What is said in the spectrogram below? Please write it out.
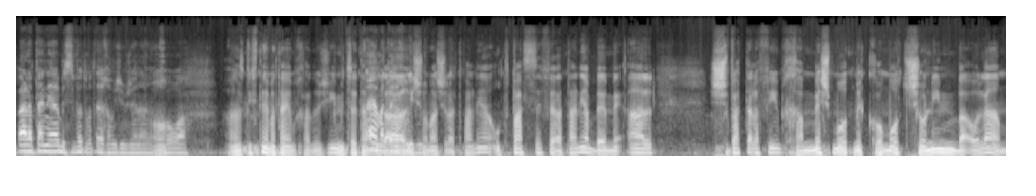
בעל התניא היה בסביבות 250 שנה. אחורה. אז לפני 200 חודשים יצאת אה, העבודה 250. הראשונה של הטניה, הודפס ספר הטניה במעל 7,500 מקומות שונים בעולם,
